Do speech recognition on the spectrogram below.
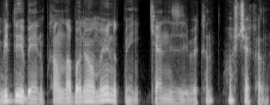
Videoyu beğenip kanala abone olmayı unutmayın. Kendinize iyi bakın. Hoşçakalın.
